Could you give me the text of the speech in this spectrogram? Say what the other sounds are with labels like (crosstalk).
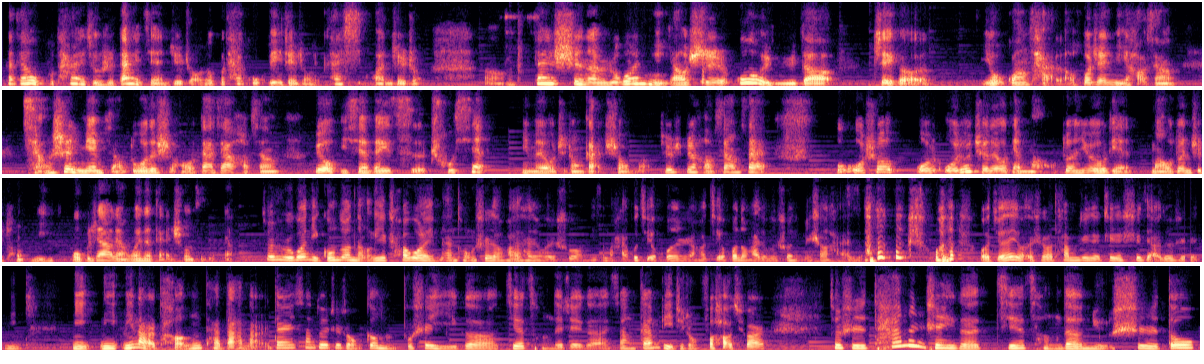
大家又不太就是待见这种，又不太鼓励这种，也不太喜欢这种，嗯，但是呢，如果你要是过于的这个有光彩了，或者你好像。强势一面比较多的时候，大家好像又有一些微词出现，你们有这种感受吗？就是好像在，我我说我我就觉得有点矛盾，又有点矛盾之统一。我不知道两位的感受怎么样。就是如果你工作能力超过了你男同事的话，他就会说你怎么还不结婚？然后结婚的话就会说你没生孩子。(laughs) 我我觉得有的时候他们这个这个视角就是你。你你你哪儿疼他打哪儿，但是相对这种根本不是一个阶层的这个像甘比这种富豪圈儿，就是他们这个阶层的女士都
